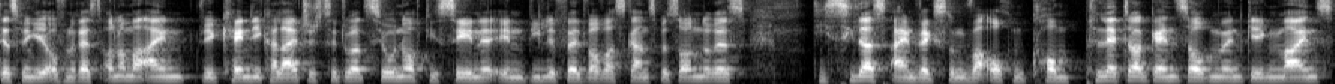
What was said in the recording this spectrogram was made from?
deswegen gehe ich auf den Rest auch nochmal ein. Wir kennen die Kalajdzic-Situation noch, die Szene in Bielefeld war was ganz Besonderes. Die Silas-Einwechslung war auch ein kompletter Gänsehautmoment gegen Mainz.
